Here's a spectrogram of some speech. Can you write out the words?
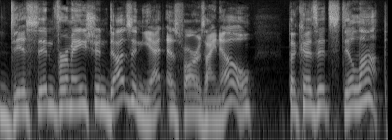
disinformation dozen yet, as far as I know, because it's still up.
